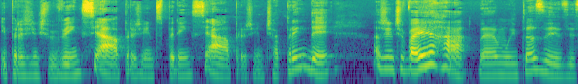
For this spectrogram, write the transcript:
E para a gente vivenciar, para a gente experienciar, para a gente aprender, a gente vai errar, né? Muitas vezes.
